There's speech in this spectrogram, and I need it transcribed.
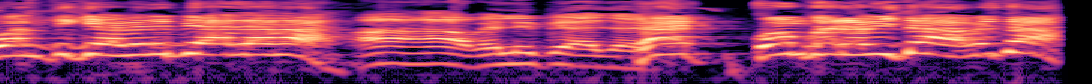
કોંતી કે હવેલી બી આજાના? હા હા વેલી પે આ જાય કોમ કરાવી હવે જા હવે જા.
